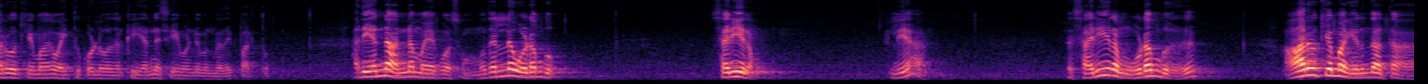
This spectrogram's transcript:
ஆரோக்கியமாக வைத்துக் கொள்வதற்கு என்ன செய்ய வேண்டும் என்பதை பார்த்தோம். அது என்ன அன்னமய கோஷம் முதல்ல உடம்பு சரீரம். இல்லையா? இந்த சரீரம் உடம்பு ஆரோக்கியமாக இருந்தால் தான்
